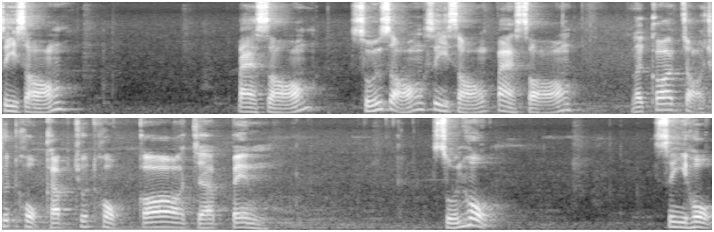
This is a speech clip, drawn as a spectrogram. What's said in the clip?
สี่สองแปดสองศูนย์สองสี่สองแปดสองแล้วก็เจาะชุดหกครับ ชุดหกก็จะเป็นศูนย์หกสี่หก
